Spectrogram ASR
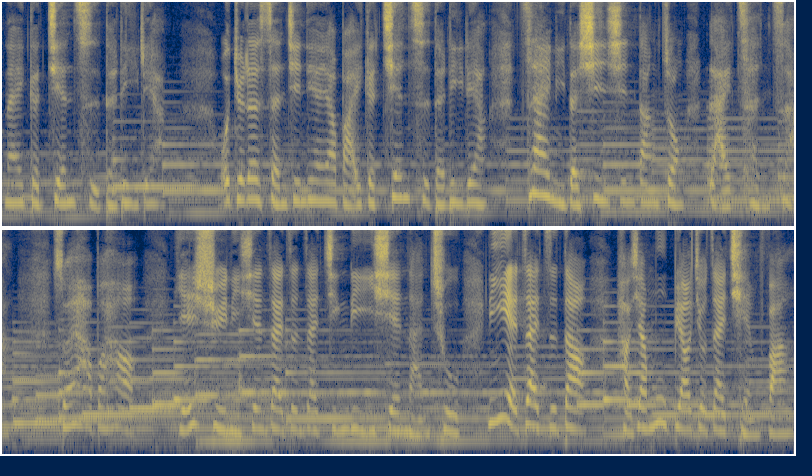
那一个坚持的力量，我觉得神今天要把一个坚持的力量在你的信心当中来成长，所以好不好？也许你现在正在经历一些难处，你也在知道，好像目标就在前方，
